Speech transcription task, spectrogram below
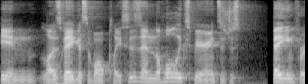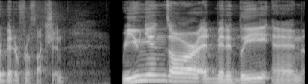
in Las Vegas, of all places, and the whole experience is just begging for a bit of reflection. Reunions are admittedly an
